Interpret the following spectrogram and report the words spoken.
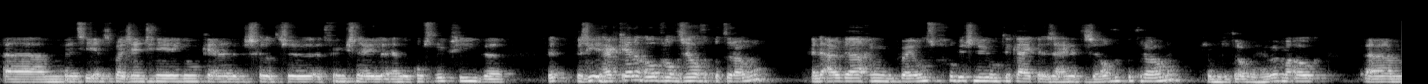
Eh, mensen die enterprise engineering doen, kennen de verschillen tussen het functionele en de constructie. We, we, we zien, herkennen overal dezelfde patronen. En de uitdaging bij onze groep is nu om te kijken, zijn het dezelfde patronen? Zo moeten we het over hebben. Maar ook, ehm,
